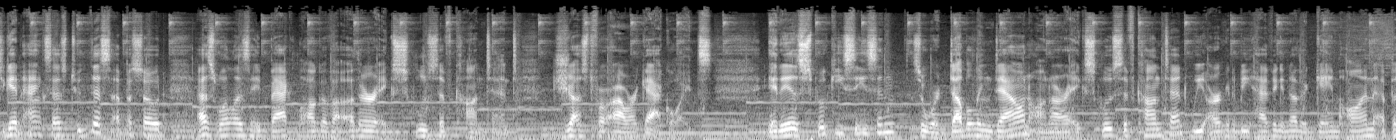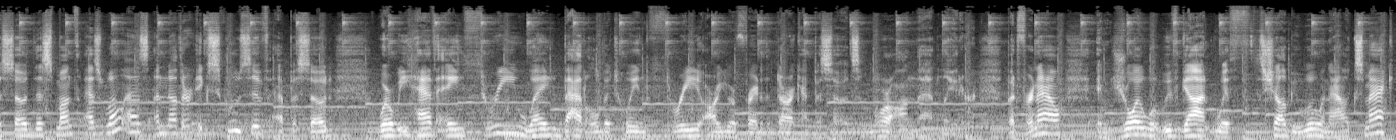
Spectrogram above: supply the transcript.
to get access to this episode as well as a backlog of other exclusive content just for our gagoids. It is spooky season, so we're doubling down on our exclusive content. We are going to be having another Game On episode this month, as well as another exclusive episode where we have a three way battle between three Are You Afraid of the Dark episodes. More on that later. But for now, enjoy what we've got with Shelby Woo and Alex Mack,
